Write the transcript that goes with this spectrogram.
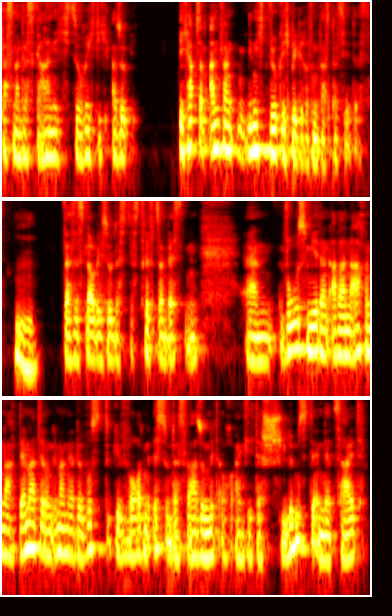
dass man das gar nicht so richtig, also ich habe es am Anfang nicht wirklich begriffen, was passiert ist. Mhm das ist, glaube ich, so, dass das trifft am besten. Ähm, wo es mir dann aber nach und nach dämmerte und immer mehr bewusst geworden ist, und das war somit auch eigentlich das Schlimmste in der Zeit,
